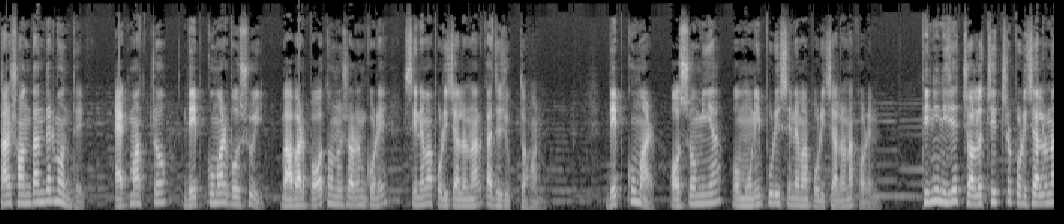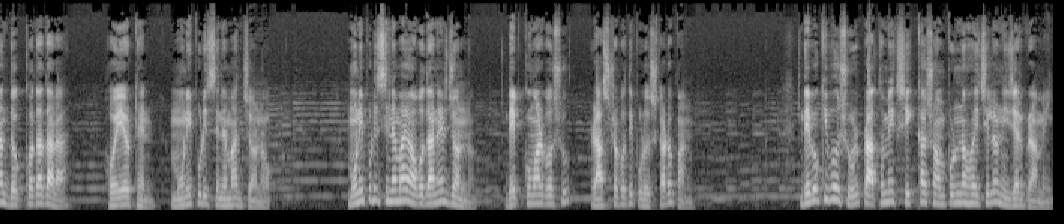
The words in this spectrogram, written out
তার সন্তানদের মধ্যে একমাত্র দেবকুমার বসুই বাবার পথ অনুসরণ করে সিনেমা পরিচালনার কাজে যুক্ত হন। দেবকুমার অসমিয়া ও মণিপুরী সিনেমা পরিচালনা করেন। তিনি নিজের চলচ্চিত্র পরিচালনার দক্ষতা দ্বারা হয়ে ওঠেন মণিপুরী সিনেমার জনক। মণিপুরী সিনেমায় অবদানের জন্য দেবকুমার বসু রাষ্ট্রপতি পুরস্কারও পান। দেবকী বসুর প্রাথমিক শিক্ষা সম্পূর্ণ হয়েছিল নিজের গ্রামেই।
